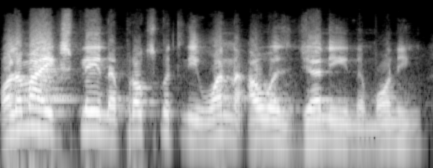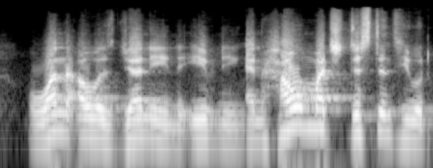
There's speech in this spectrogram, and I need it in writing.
Ulama explain approximately one hour's journey in the morning, one hour's journey in the evening, and how much distance he would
